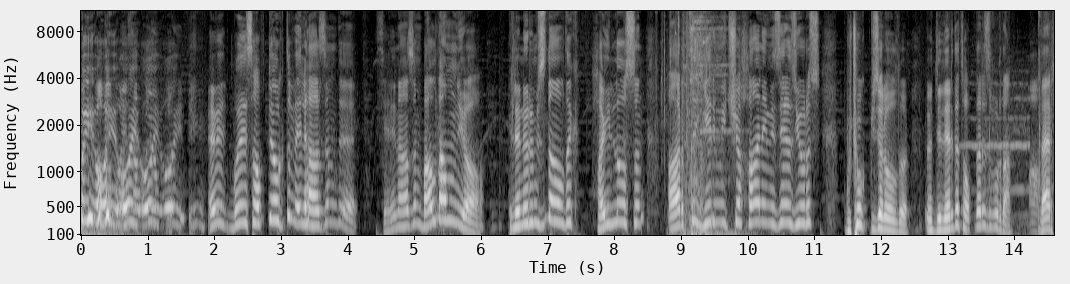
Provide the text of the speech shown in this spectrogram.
Oy oy oy oy oy. Evet bu hesapta yoktu ve lazımdı. Senin ağzın bal damlıyor. Planörümüzü de aldık. Hayırlı olsun. Artı 23'ü hanemize yazıyoruz. Bu çok güzel oldu. Ödülleri de toplarız buradan. Al. Ver.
